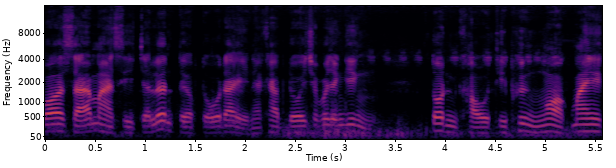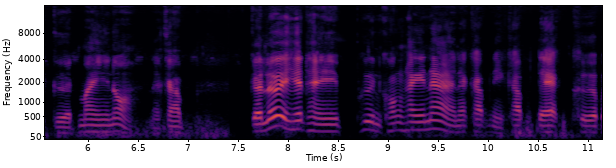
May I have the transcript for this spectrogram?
พอสามารถสิเจริญเติบโตได้นะครับ โดยเฉพาะอย่างยิ่งต้นเขาที่พึ่งงอกไม่เกิดไม่เนาะนะครับก็เลยเฮ็ดให้พื้นของไฮหน้านะครับนี่ครับ แตกเขือบ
